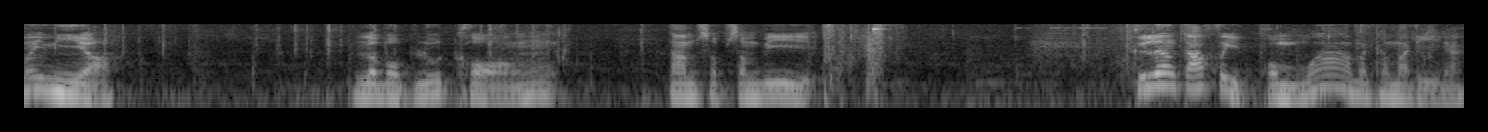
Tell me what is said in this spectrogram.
ไม่มีเหรอ ระบบรูทของตามศพซอมบี้ คือเรื่องกราฟิกผมว่ามันทำมาดีนะ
